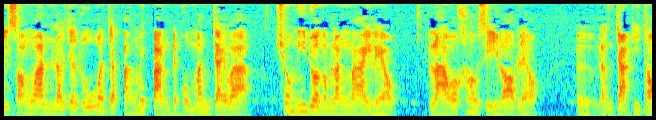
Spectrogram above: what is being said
อีกสองวัน เราจะรู้ว่าจะปังไม่ปัง แต่ผมมั่นใจว่าช่วงนี้ดวงกำลังมาอีกแล้วลาวก็เข้าสี่รอบแล้ว ออหลังจากที่ท้อ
